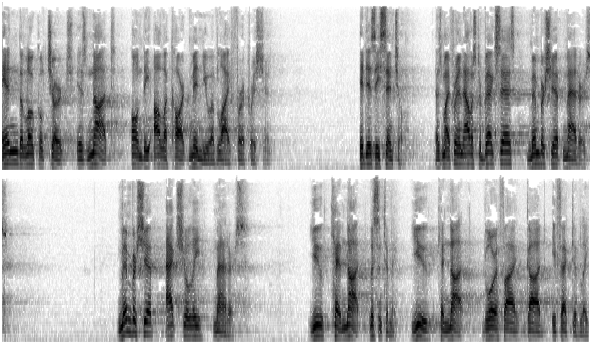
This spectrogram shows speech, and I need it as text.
in the local church is not on the a la carte menu of life for a Christian. It is essential. As my friend Alistair Begg says, membership matters. Membership actually matters. You cannot, listen to me, you cannot glorify God effectively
